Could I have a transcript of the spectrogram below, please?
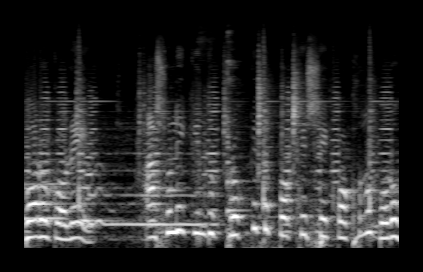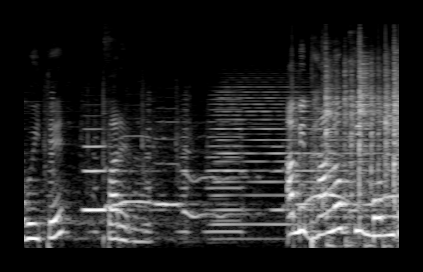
বড় করে। আসলে কিন্তু প্রকৃত পক্ষে সে কখনো বড় হইতে পারে না। আমি ভালো কি মন্দ,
